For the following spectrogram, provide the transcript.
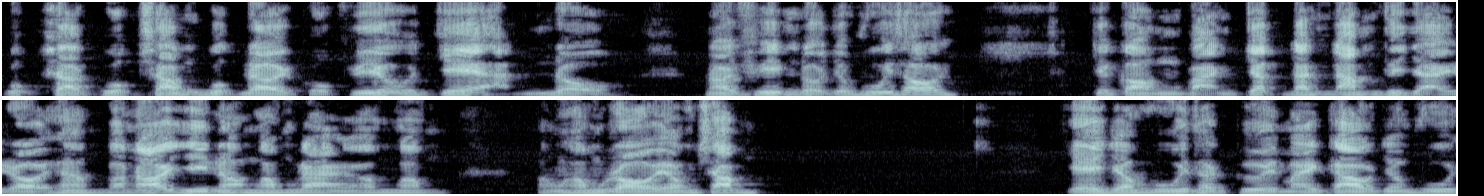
Cuộc cuộc sống, cuộc đời cổ phiếu, chế ảnh đồ nói phím đồ cho vui thôi. Chứ còn bản chất đánh đấm thì dạy rồi, ha? Không có nói gì nó không không ra, không không không không rồi, không xong. Dễ cho vui thôi, cười mãi cao cho vui.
